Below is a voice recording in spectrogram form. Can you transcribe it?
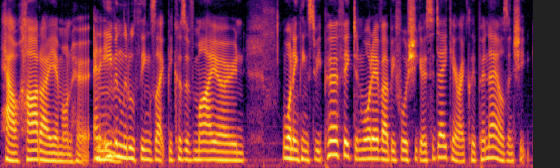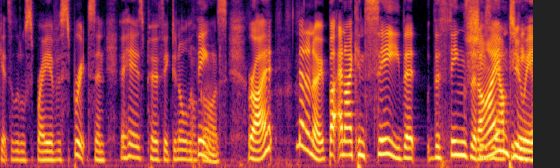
how hard I am on her. And even little things like because of my own wanting things to be perfect and whatever before she goes to daycare I clip her nails and she gets a little spray of a spritz and her hair's perfect and all the things right no no no but and I can see that the things that She's I'm doing.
